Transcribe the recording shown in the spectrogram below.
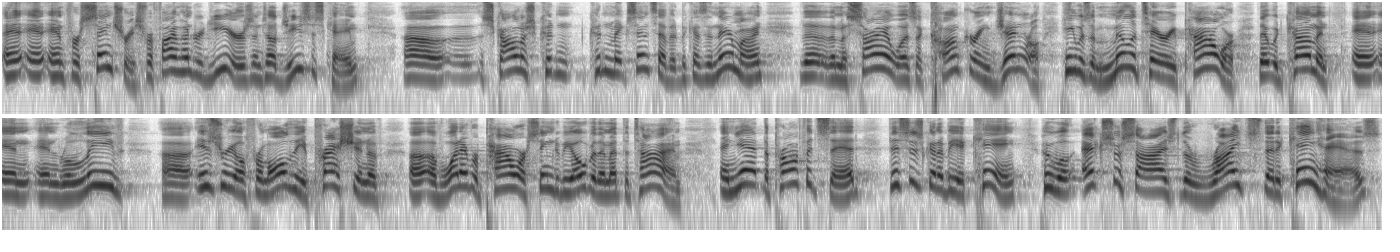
and, and, and for centuries, for 500 years until Jesus came, uh, scholars couldn't, couldn't make sense of it because, in their mind, the, the Messiah was a conquering general. He was a military power that would come and, and, and, and relieve uh, Israel from all the oppression of, uh, of whatever power seemed to be over them at the time. And yet, the prophet said, This is going to be a king who will exercise the rights that a king has.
